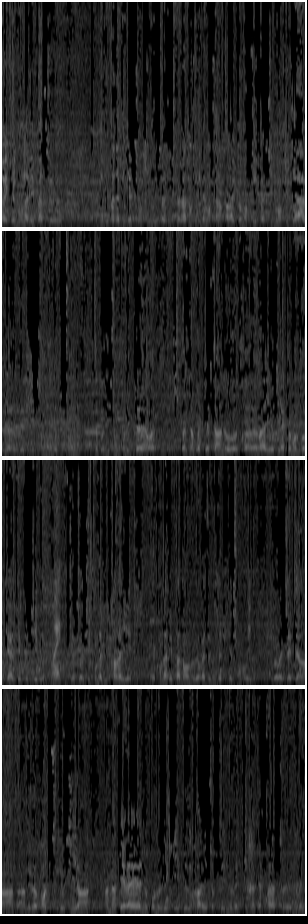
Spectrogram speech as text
S'adapter. C'est vrai que nous, on n'avait pas, ce, n'avait pas d'application qui faisait ça jusque-là. Donc évidemment, c'est un travail comment c'est facilement cliquable, euh, depuis, son, depuis son, sa position de conducteur, je passe d'un podcast à un autre. euh, voilà, il y a aussi la commande vocale qui est possible. Ouais. C'est ça aussi qu'on a dû travailler, euh, qu'on n'avait pas dans le reste de nos applications Android. Donc, ouais, ça a été un, un développement, c'était aussi un, un intérêt, nous, pour nos équipes, de travailler sur ces nouvelles types d'interfaces, euh, nouvelles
